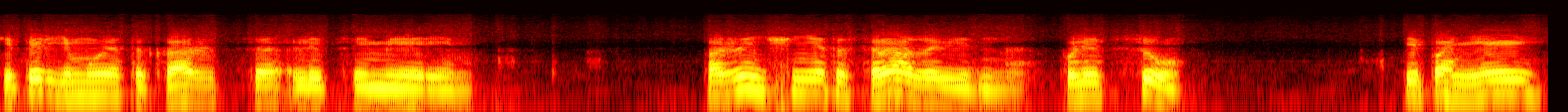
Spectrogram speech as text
Теперь ему это кажется лицемерием. По женщине это сразу видно, по лицу. И по ней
